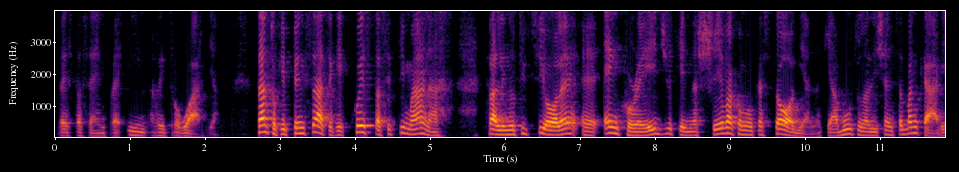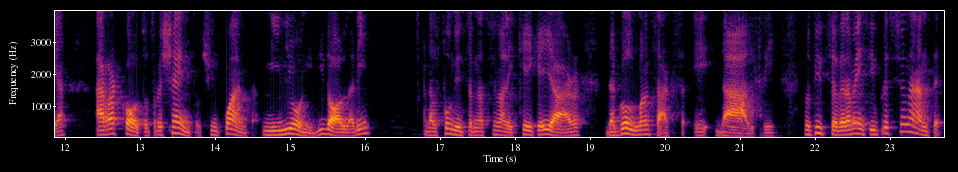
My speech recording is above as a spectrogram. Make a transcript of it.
resta sempre in retroguardia. Tanto che pensate che questa settimana tra le notiziole, eh, Anchorage, che nasceva come un custodian, che ha avuto una licenza bancaria, ha raccolto 350 milioni di dollari dal fondo internazionale KKR, da Goldman Sachs e da altri. Notizia veramente impressionante,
